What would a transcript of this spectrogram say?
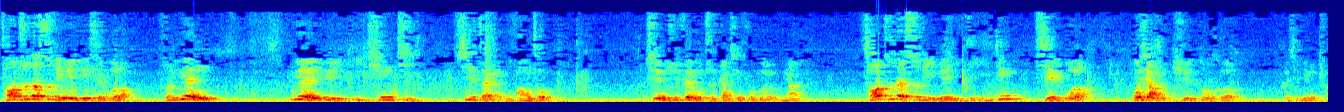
曹植的诗里面已经写过了，说愿愿欲一清寂，西载无方舟。闲居废物之，甘心复归。你看，曹植的诗里面已经已经写过了。我想去渡河，可惜没有船。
